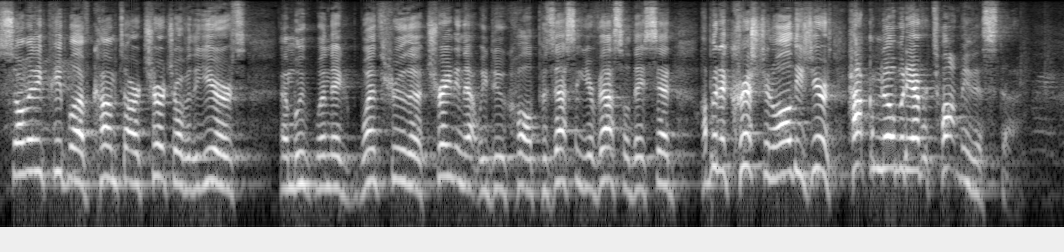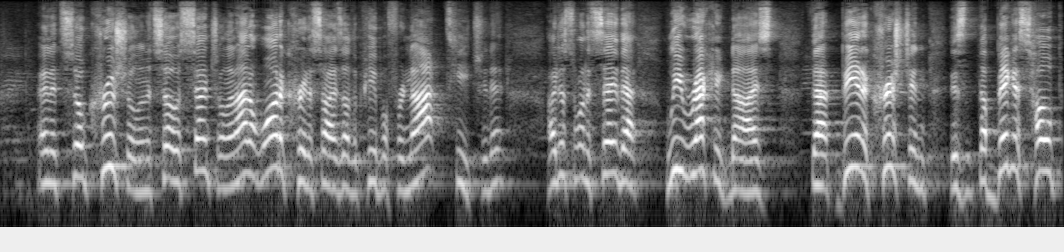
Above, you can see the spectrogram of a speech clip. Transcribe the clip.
So many people have come to our church over the years, and we, when they went through the training that we do called Possessing Your Vessel, they said, I've been a Christian all these years. How come nobody ever taught me this stuff? And it's so crucial and it's so essential. And I don't want to criticize other people for not teaching it. I just want to say that we recognize that being a Christian is the biggest hope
